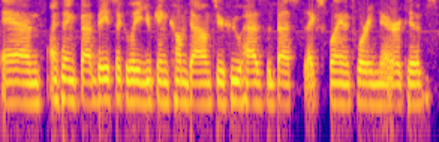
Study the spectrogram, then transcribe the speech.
And I think that basically you can come down to who has the best explanatory narratives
